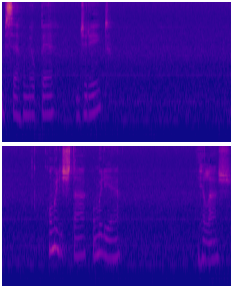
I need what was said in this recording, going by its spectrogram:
Observo meu pé direito. Como ele está, como ele é. E relaxe.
